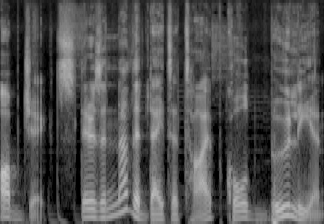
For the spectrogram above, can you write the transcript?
objects. There is another data type called Boolean.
